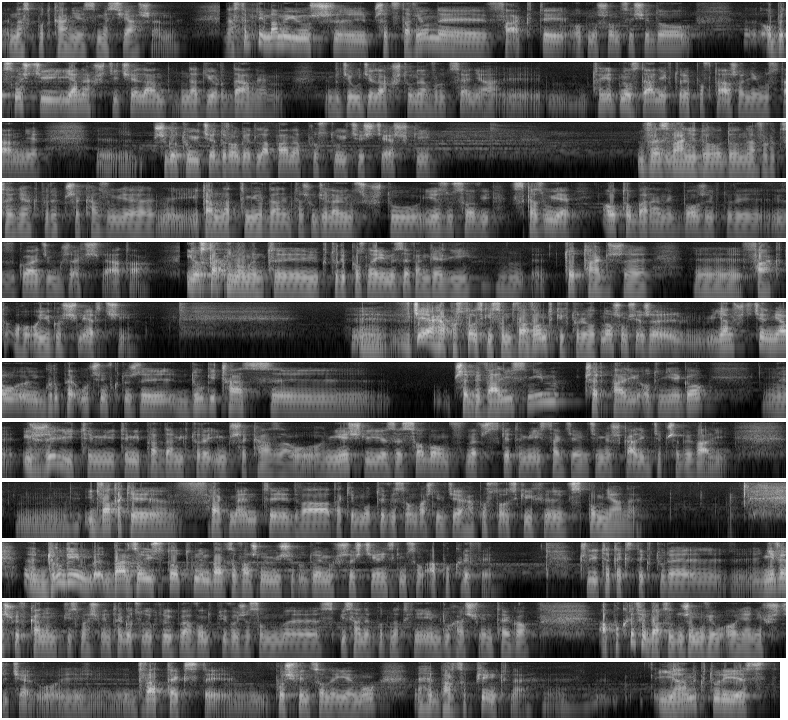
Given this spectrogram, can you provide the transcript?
na spotkanie z Mesjaszem. Następnie mamy już y, przedstawione fakty odnoszące się do obecności Jana Chrzciciela nad Jordanem, gdzie udziela chrztu nawrócenia. Y, to jedno zdanie, które powtarza nieustannie: y, Przygotujcie drogę dla Pana, prostujcie ścieżki. Wezwanie do, do nawrócenia, które przekazuje, i tam nad tym Jordanem też udzielając chrztu Jezusowi, wskazuje Oto baranek Boży, który zgładził grzech świata. I ostatni moment, y, który poznajemy z Ewangelii, y, to także fakt o, o jego śmierci. W dziejach apostolskich są dwa wątki, które odnoszą się, że Jan Chrzciciel miał grupę uczniów, którzy długi czas przebywali z nim, czerpali od niego i żyli tymi, tymi prawdami, które im przekazał. Nieśli je ze sobą we wszystkie te miejsca, gdzie, gdzie mieszkali, gdzie przebywali. I dwa takie fragmenty, dwa takie motywy są właśnie w dziejach apostolskich wspomniane. Drugim bardzo istotnym, bardzo ważnym źródłem chrześcijańskim są apokryfy, czyli te teksty, które nie weszły w kanon Pisma Świętego, co do których była wątpliwość, że są spisane pod natchnieniem Ducha Świętego. Apokryfy bardzo dużo mówią o Janie Chrzcicielu. Dwa teksty poświęcone jemu, bardzo piękne. Jan, który jest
